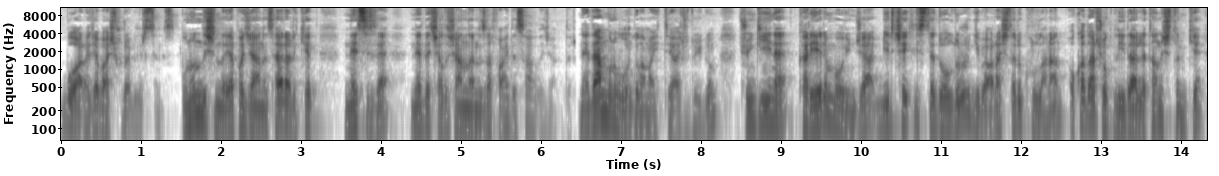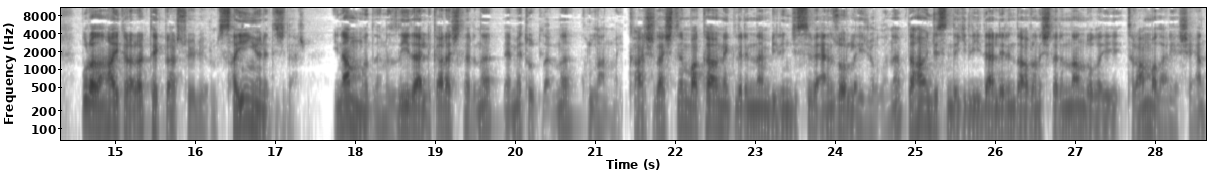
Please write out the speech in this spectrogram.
bu araca başvurabilirsiniz. Bunun dışında yapacağınız her hareket ne size ne de çalışanlarınıza fayda sağlayacaktır. Neden bunu vurgulama ihtiyacı duydum? Çünkü yine kariyerim boyunca bir checkliste doldurur gibi araçları kullanan o kadar çok liderle tanıştım ki buradan haykırarak tekrar söylüyorum. Sayın yöneticiler, İnanmadığınız liderlik araçlarını ve metodlarını kullanmayın. Karşılaştığım vaka örneklerinden birincisi ve en zorlayıcı olanı, daha öncesindeki liderlerin davranışlarından dolayı travmalar yaşayan,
